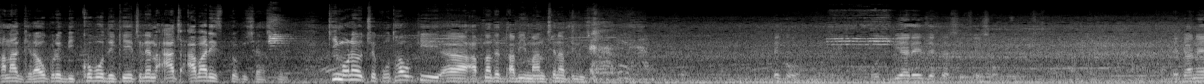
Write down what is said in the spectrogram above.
থানা ঘেরাও করে বিক্ষোভও দেখিয়েছিলেন আজ আবার এসপি অফিসে আসছেন। কি মনে হচ্ছে কোথাও কি আপনাদের দাবি মানছে না পুলিশ? দেখো কোচবিহারে যেটা সিচুয়েশন এখানে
